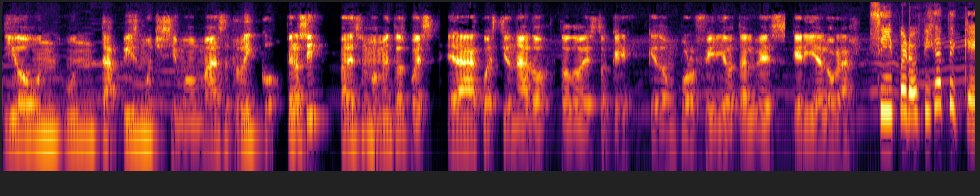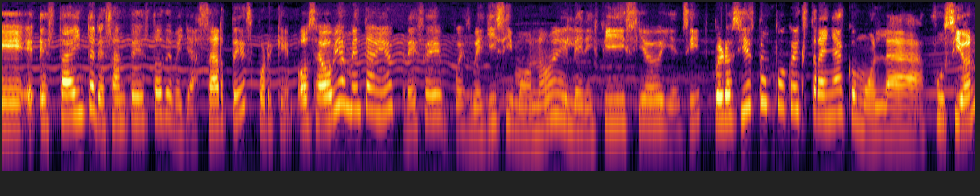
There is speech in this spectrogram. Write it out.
dio un, un tapiz muchísimo más rico. Pero sí, para esos momentos pues era cuestionado todo esto que, que don Porfirio tal vez quería lograr. Sí, pero fíjate que está interesante esto de Bellas Artes porque, o sea, obviamente a mí me parece pues bellísimo, ¿no? El edificio y en sí, pero sí está un poco extraña como la fusión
